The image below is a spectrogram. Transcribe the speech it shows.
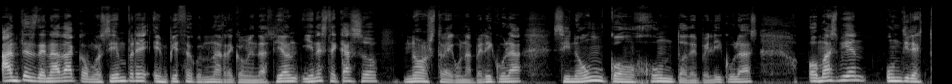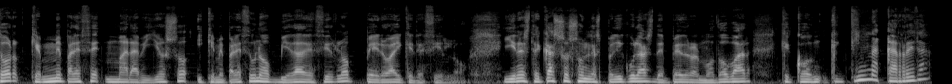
Antes de nada, como siempre, empiezo con una recomendación y en este caso no os traigo una película, sino un conjunto de películas, o más bien un director que a mí me parece maravilloso y que me parece una obviedad decirlo, pero hay que decirlo. Y en este caso son las películas de Pedro Almodóvar, que, que tiene una carrera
